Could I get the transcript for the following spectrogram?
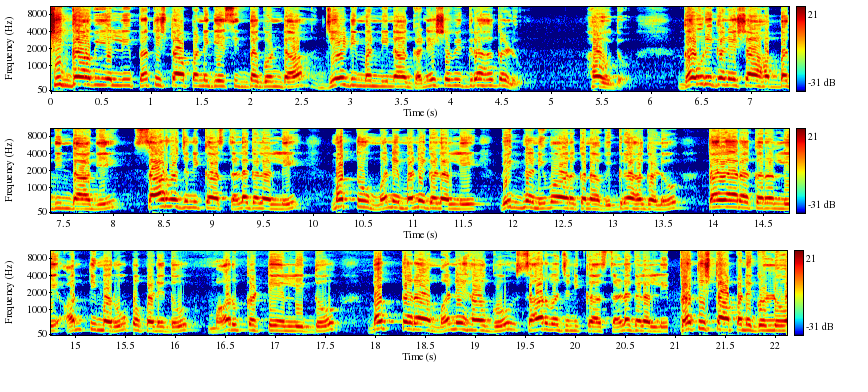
ಶಿಗ್ಗಾವಿಯಲ್ಲಿ ಪ್ರತಿಷ್ಠಾಪನೆಗೆ ಸಿದ್ಧಗೊಂಡ ಜೇಡಿ ಮಣ್ಣಿನ ಗಣೇಶ ವಿಗ್ರಹಗಳು. ಹೌದು, ಗೌರಿ ಗಣೇಶ ಹಬ್ಬದಿಂದಾಗಿ ಸಾರ್ವಜನಿಕ ಸ್ಥಳಗಳಲ್ಲಿ ಮತ್ತು ಮನೆ ಮನೆಗಳಲ್ಲಿ ವಿಘ್ನ ನಿವಾರಕನ ವಿಗ್ರಹಗಳು ತಯಾರಕರಲ್ಲಿ ಅಂತಿಮ ರೂಪ ಪಡೆದು ಮಾರುಕಟ್ಟೆಯಲ್ಲಿದ್ದು, ಭಕ್ತರ ಮನೆ ಹಾಗೂ ಸಾರ್ವಜನಿಕ ಸ್ಥಳಗಳಲ್ಲಿ ಪ್ರತಿಷ್ಠಾಪನೆಗೊಳ್ಳುವ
